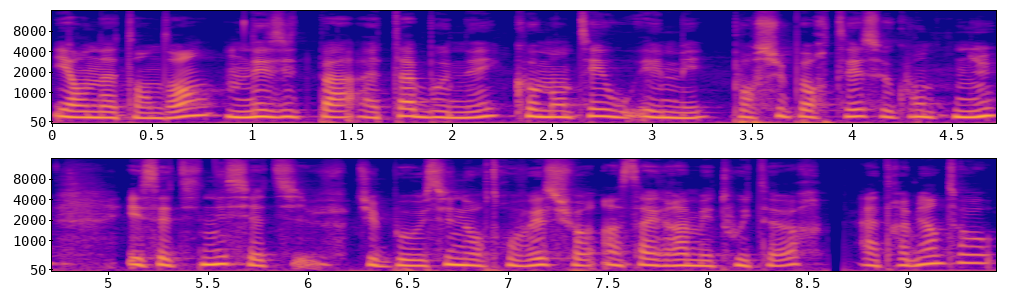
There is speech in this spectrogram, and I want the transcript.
Et en attendant, n'hésite pas à t'abonner, commenter ou aimer pour supporter ce contenu et cette initiative. Tu peux aussi nous retrouver sur Instagram et Twitter. À très bientôt!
